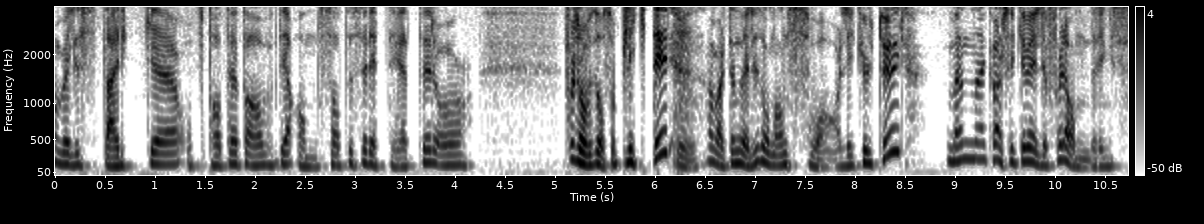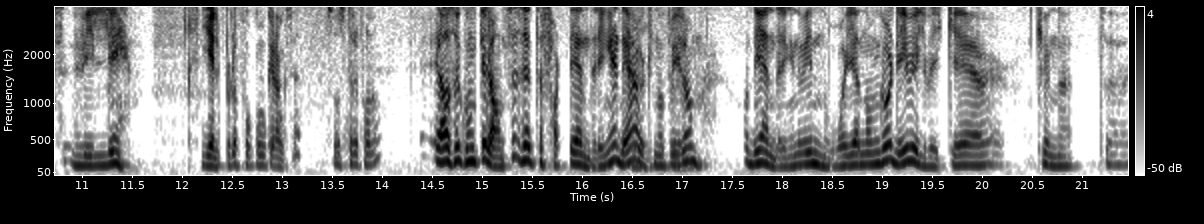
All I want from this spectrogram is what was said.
Og veldig sterk eh, opptatthet av de ansattes rettigheter og for så vidt også plikter. Mm. Det har vært en veldig sånn ansvarlig kultur, men eh, kanskje ikke veldig forandringsvillig. Hjelper det å få konkurranse, sånn som dere får nå? Ja, altså Konkurranse setter fart i endringer, det er jo ikke noe tvil om. Og de endringene vi nå gjennomgår, de ville vi ikke kunnet eh,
